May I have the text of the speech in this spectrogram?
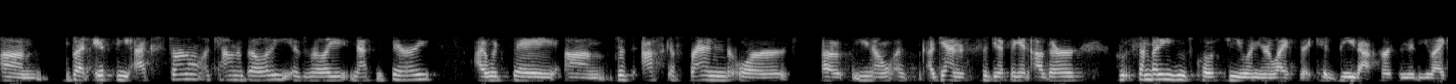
Um, but if the external accountability is really necessary, I would say um, just ask a friend or, a, you know, a, again, a significant other somebody who's close to you in your life that could be that person to be like,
